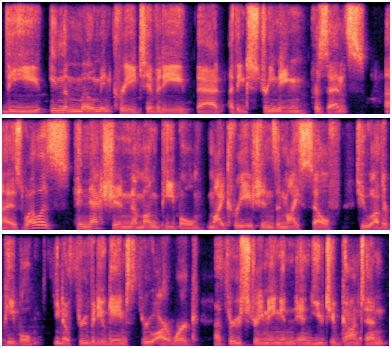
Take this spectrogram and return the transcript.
the in the moment creativity that I think streaming presents, uh, as well as connection among people, my creations and myself to other people, you know, through video games, through artwork, uh, through streaming and, and YouTube content.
